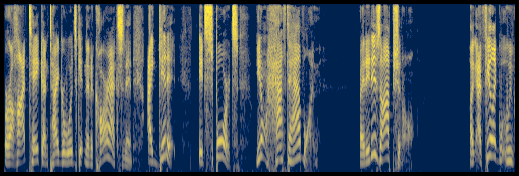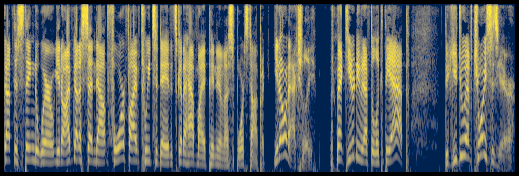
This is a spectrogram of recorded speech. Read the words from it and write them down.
or a hot take on Tiger Woods getting in a car accident, I get it. It's sports. You don't have to have one. Right? It is optional. Like I feel like we've got this thing to where you know I've got to send out four or five tweets a day that's going to have my opinion on a sports topic. You don't actually. In fact, you don't even have to look at the app. You do have choices here.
